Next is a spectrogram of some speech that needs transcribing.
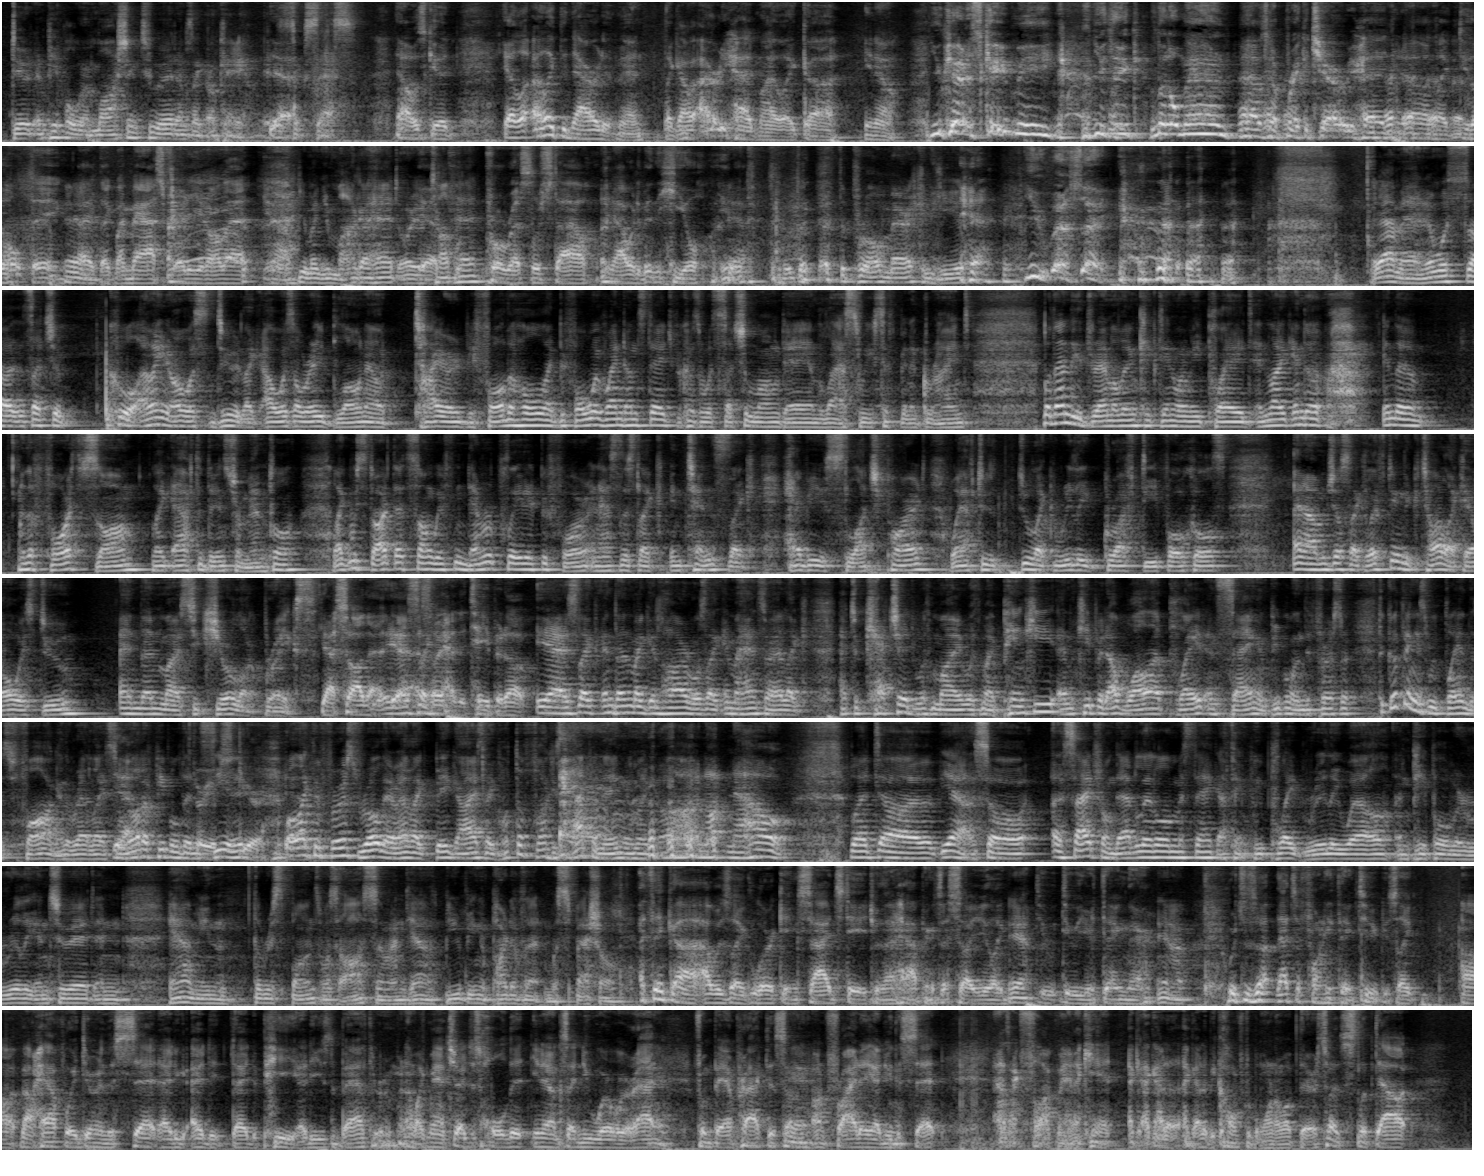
Dude, and people were moshing to it. I was like, okay, it's Yeah. success. That was good. Yeah, I like the narrative, man. Like I, I already had my like, uh, you know, you can't escape me. You think, little man, and I was gonna break a chair over your head, you know, and like do the whole thing. I had like my mask ready and all that. You know, You your MAGA hat or your Yeah, top hat? pro wrestler style. You know, I would have been the heel. You know, the, the pro American heel. Yeah. USA. Yeah, man, it was uh, such a cool. I mean, I was, dude, like I was already blown out, tired before the whole, like before we went on stage because it was such a long day and the last weeks have been a grind. But then the adrenaline kicked in when we played, and like in the, in the. In the fourth song, like after the instrumental, like we start that song, we've never played it before, and has this like intense, like heavy sludge part where I have to do like really gruff, deep vocals, and I'm just like lifting the guitar like I always do, and then my secure lock breaks. Yeah, I saw that. Yeah, Yeah, so like- I had to tape it up. Yeah, it's like, and then my guitar was like in my hand, so I like had to catch it with my with my pinky and keep it up while I played and sang. And people in the first, the good thing is we play in this fog and the red light, so Yeah. a lot of people didn't see obscure, it. Well, yeah. like the first row there, I had like big eyes, like what the fuck is happening? I'm like, oh, not now. But uh, yeah, so aside from that little mistake, I think we played really well and people were really into it. And yeah, I mean, the response was awesome. And yeah, you being a part of that was special. I think uh, I was like lurking side stage when that happened because I saw you like Yeah. do do your thing there. Yeah. Which is a, that's a funny thing too, because like uh, about halfway during the set, I had, to, I, had to, I had to pee. I had to use the bathroom, and I'm like, man, should I just hold it? You know, because I knew where we were at Yeah. from band practice on, Yeah. on Friday. I do the set. And I was like, fuck, man, I can't. I, I gotta I gotta be comfortable when I'm up there. So I slipped out.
